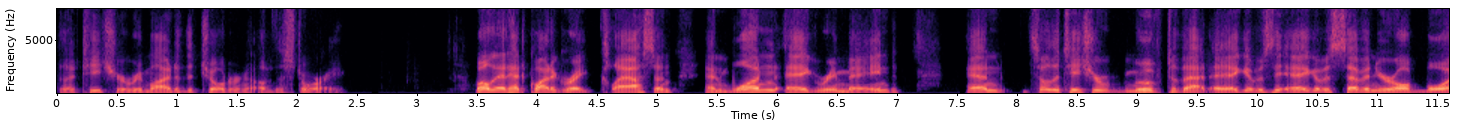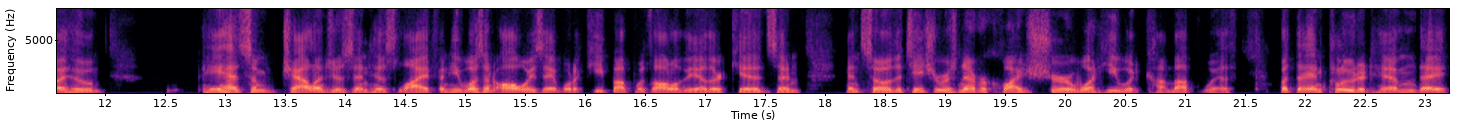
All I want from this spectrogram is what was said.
The teacher reminded the children of the story. Well, they'd had quite a great class, and, and one egg remained. And so the teacher moved to that egg. It was the egg of a seven year old boy who he had some challenges in his life and he wasn't always able to keep up with all of the other kids and and so the teacher was never quite sure what he would come up with but they included him they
